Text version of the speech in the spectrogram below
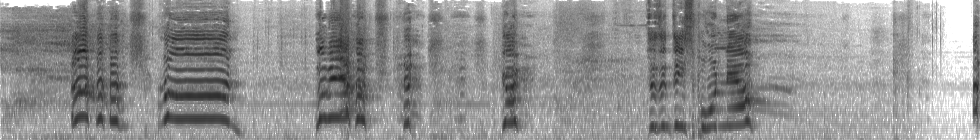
Run! Let me out! Go! Does it despawn now?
